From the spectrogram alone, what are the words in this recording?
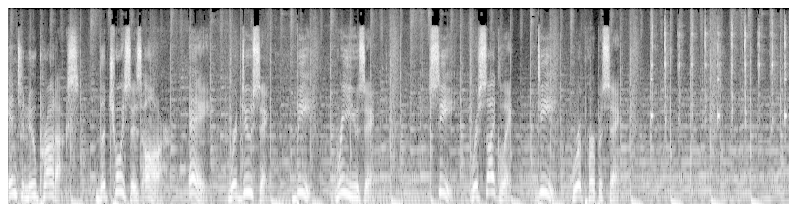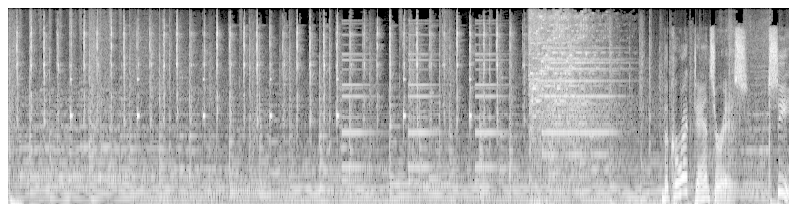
into new products? The choices are A. Reducing B. Reusing C. Recycling D. Repurposing The correct answer is C.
